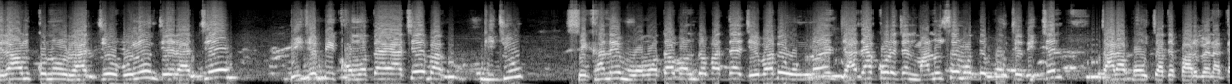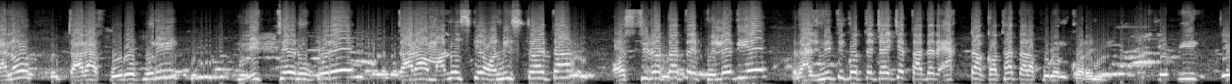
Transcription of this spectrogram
এরাম কোন রাজ্য বলুন যে রাজ্যে বিজেপি ক্ষমতায় আছে বা কিছু, সেখানে মমতা বন্দ্যোপাধ্যায় যেভাবে উন্নয়ন যা যা করেছেন, মানুষের মধ্যে পৌঁছে দিচ্ছেন, তারা পৌঁছাতে পারবে না। কেন? তারা পুরোপুরি মিথ্যের উপরে, তারা মানুষকে অনিশ্চয়তা, অস্থিরতাতে ফেলে দিয়ে রাজনীতি করতে চাইছে, তাদের একটা কথা তারা পূরণ করেনি। বিজেপির যে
